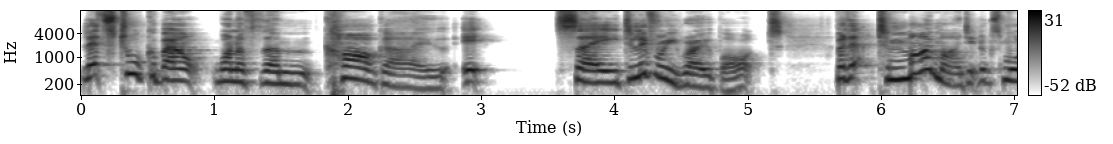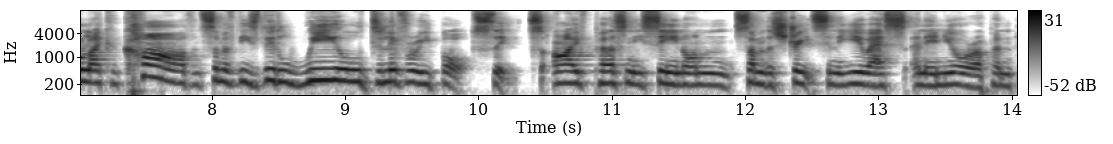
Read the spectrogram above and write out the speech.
let's talk about one of them, Kar-go. It's a delivery robot but uh, to my mind, it looks more like a car than some of these little wheel delivery bots that I've personally seen on some of the streets in the US and in Europe, and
